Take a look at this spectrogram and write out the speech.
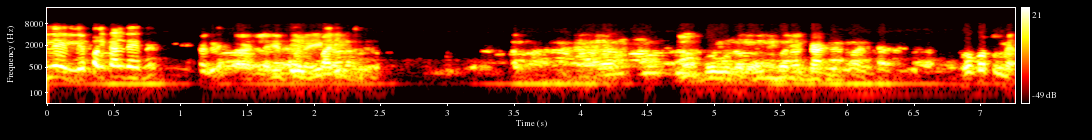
नाही लेपल काढले ना सगळे? बारीक. बघू नका. बघा तुम्ही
